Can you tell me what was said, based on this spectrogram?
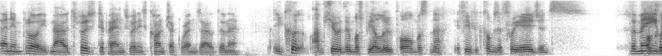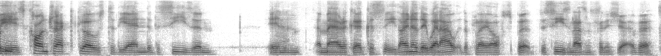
unemployed now? It's supposed to depends when his contract runs out, doesn't it? he could. I'm sure there must be a loophole, mustn't there? If he becomes a free agent, But maybe he- his contract goes to the end of the season in America because I know they went out of the playoffs, but the season hasn't finished yet, have it?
